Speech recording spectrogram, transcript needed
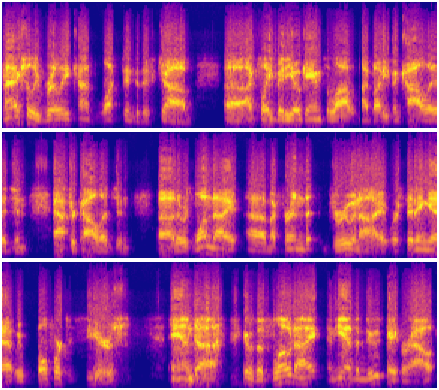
I actually really kind of lucked into this job. Uh, I played video games a lot with my buddies in college and after college. And uh, there was one night, uh, my friend Drew and I were sitting at, we both worked at Sears. And uh, it was a slow night, and he had the newspaper out,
